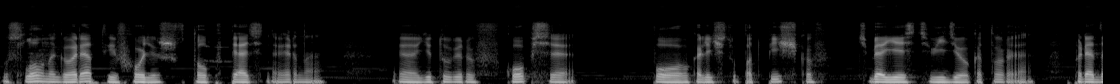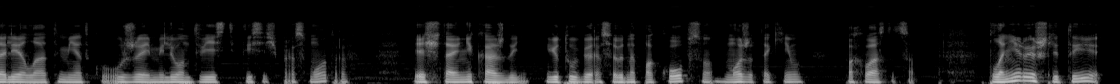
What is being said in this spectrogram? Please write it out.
Условно говоря, ты входишь в топ-5, наверное, э, ютуберов в Копсе по количеству подписчиков. У тебя есть видео, которое преодолела отметку уже миллион двести тысяч просмотров. Я считаю, не каждый ютубер, особенно по копсу, может таким похвастаться. Планируешь ли ты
